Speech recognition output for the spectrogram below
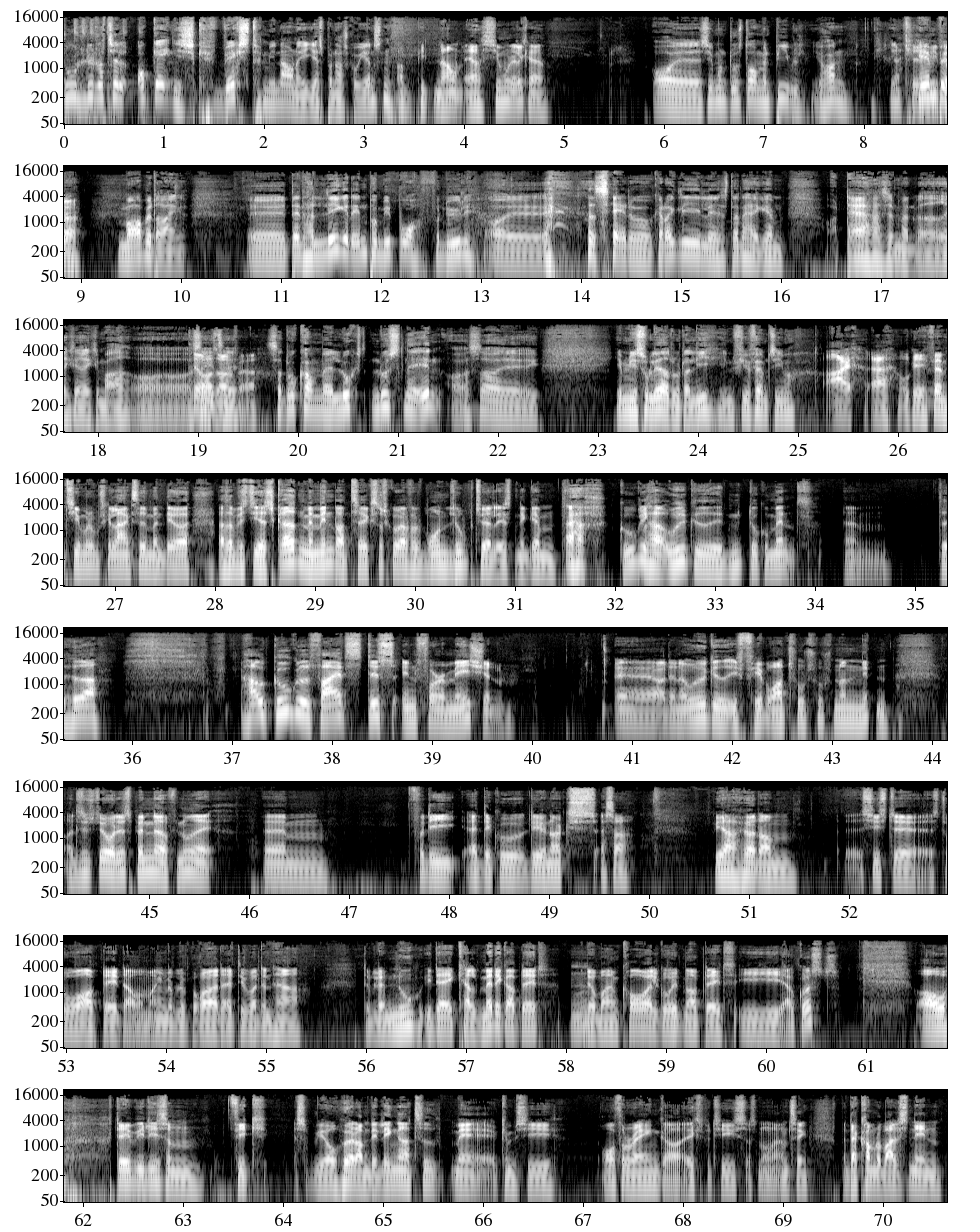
Du lytter til Organisk Vækst. Mit navn er Jesper Nørskov Jensen. Og mit navn er Simon Elkær. Og øh, Simon, du står med en bibel i hånden. En kæmpe mobbedreng. Øh, den har ligget inde på mit bord for nylig, og øh, så sagde du, kan du ikke lige læse den her igennem? Og der har simpelthen været rigtig, rigtig meget at, Det var se til. unfair. Så du kom luk- lusne ind, og så øh, jamen, isolerede du dig lige i en 4-5 timer. Ej, ja, okay, fem timer det er måske lang tid, men det var, altså hvis de har skrevet den med mindre tekst, så skulle jeg i hvert fald bruge en loop til at læse den igennem. Ah, Google har udgivet et nyt dokument. Um, det hedder How Google Fights Disinformation. Uh, og den er udgivet i februar 2019. Og det synes jeg var lidt spændende at finde ud af. Um, fordi at det, kunne, det er jo nok, altså, vi har hørt om øh, sidste store update, der var mange, der blev berørt af, det var den her, det bliver nu i dag kaldt Medic Update. Mm. Det var bare en core algoritme update i august. Og det vi ligesom fik, altså vi har jo hørt om det længere tid med, kan man sige, author rank og expertise og sådan nogle andre ting. Men der kom der bare sådan en,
